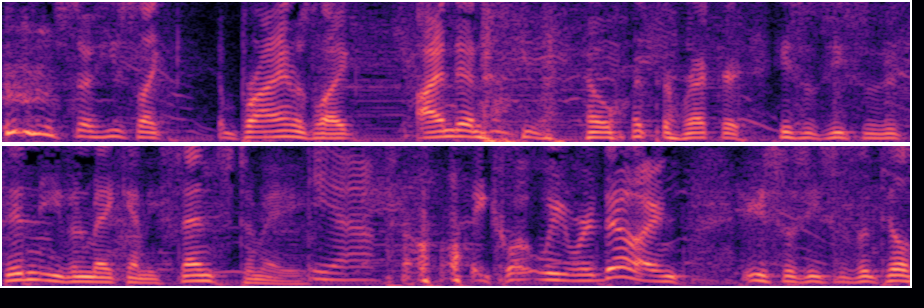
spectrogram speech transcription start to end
so he's like Brian was like I didn't even know what the record. He says he says it didn't even make any sense to me. Yeah. like what we were doing. He says he says until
